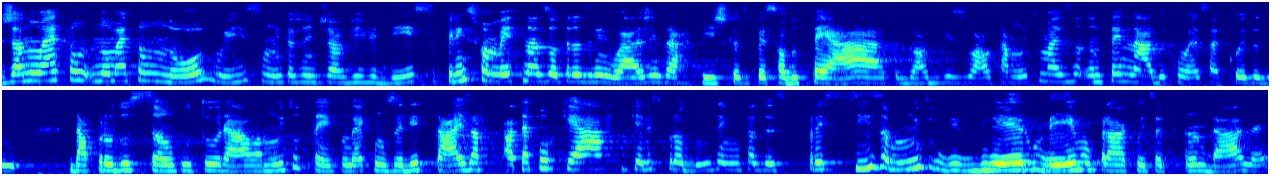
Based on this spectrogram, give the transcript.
já não é, tão, não é tão novo isso, muita gente já vive disso, principalmente nas outras linguagens artísticas, o pessoal do teatro, do audiovisual está muito mais antenado com essa coisa do, da produção cultural há muito tempo, né, com os editais, até porque a arte que eles produzem muitas vezes precisa muito de dinheiro mesmo para a coisa andar, né?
